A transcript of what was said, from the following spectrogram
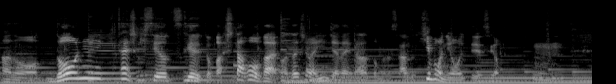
あの導入に対して規制をつけるとかした方が私はいいんじゃないかなと思います。あの規模においてですよ。うん。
